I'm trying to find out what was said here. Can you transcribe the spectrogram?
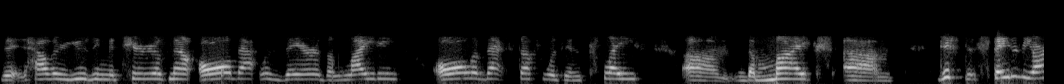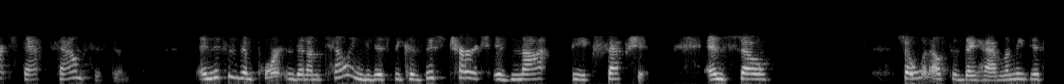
the how they're using materials now. All that was there. The lighting, all of that stuff was in place. Um, the mics, um, just the state of the art sound system. And this is important that I'm telling you this because this church is not the exception. And so, so what else did they have? Let me just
